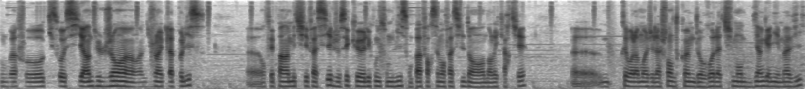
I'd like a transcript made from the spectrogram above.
Donc voilà, faut qu'ils soient aussi indulgents, indulgents avec la police. Euh, on fait pas un métier facile. Je sais que les conditions de vie sont pas forcément faciles dans, les quartiers. Après voilà, moi j'ai la chance quand même de relativement bien gagner ma vie.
